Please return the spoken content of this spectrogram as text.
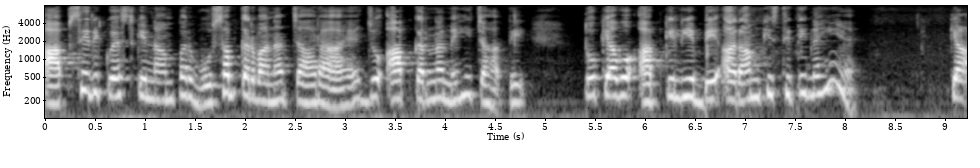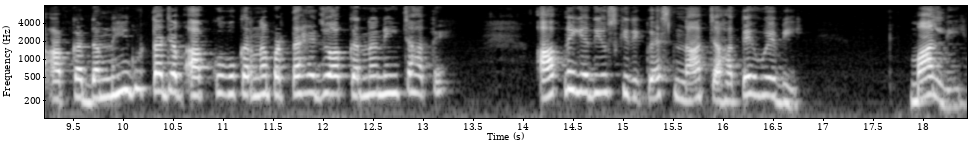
आपसे रिक्वेस्ट के नाम पर वो सब करवाना चाह रहा है जो आप करना नहीं चाहते तो क्या वो आपके लिए बेआराम की स्थिति नहीं है? क्या आपका दम नहीं घुटता जब आपको वो करना पड़ता है जो आप करना नहीं चाहते? आपने यदि उसकी रिक्वेस्ट ना चाहते हुए भी मान ली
